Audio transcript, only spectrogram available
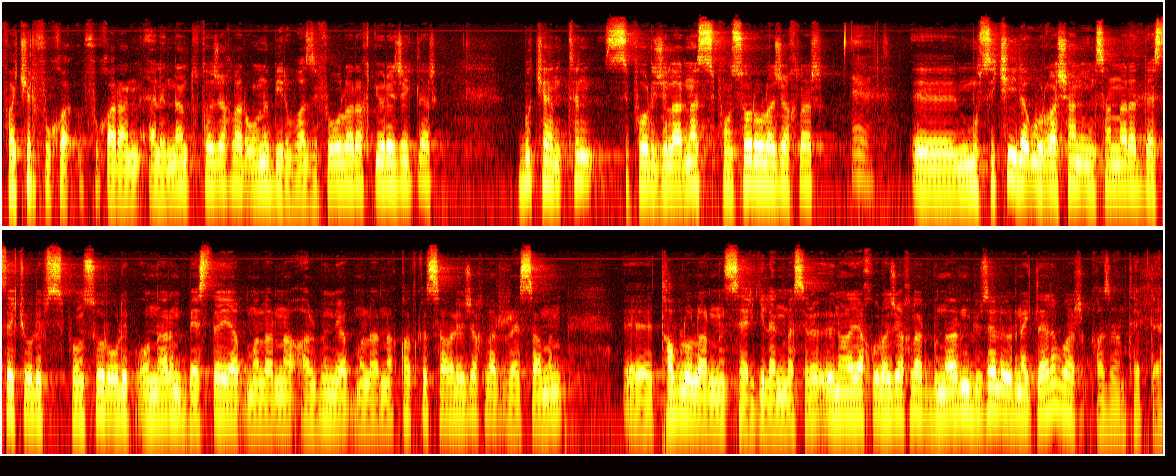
Fakir fuka- fukaranın elinden tutacaklar. Onu bir vazife olarak görecekler. Bu kentin sporcularına sponsor olacaklar. Evet. E, musikiyle uğraşan insanlara destek olup sponsor olup onların beste yapmalarına, albüm yapmalarına katkı sağlayacaklar. Ressamın tablolarının sergilenmesine ön ayak olacaklar. Bunların güzel örnekleri var Gaziantep'te.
